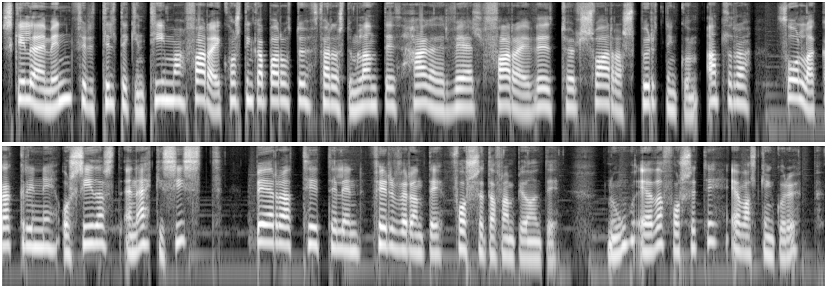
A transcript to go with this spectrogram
Skilaði minn fyrir tiltekinn tíma, fara í kostingabaróttu, ferðast um landið, haga þér vel, fara í viðtöl, svara spurningum allra, þóla gaggrinni og síðast en ekki síst, bera titilinn fyrverandi fórsetaframbjóðandi. Nú eða fórseti ef allt gengur upp,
